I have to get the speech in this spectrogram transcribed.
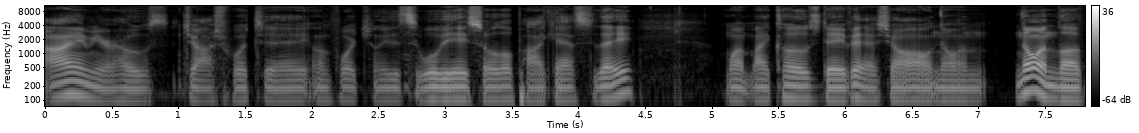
I am your host, Joshua. Today, unfortunately, this will be a solo podcast today. Want my co-host David, as y'all know and know and love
